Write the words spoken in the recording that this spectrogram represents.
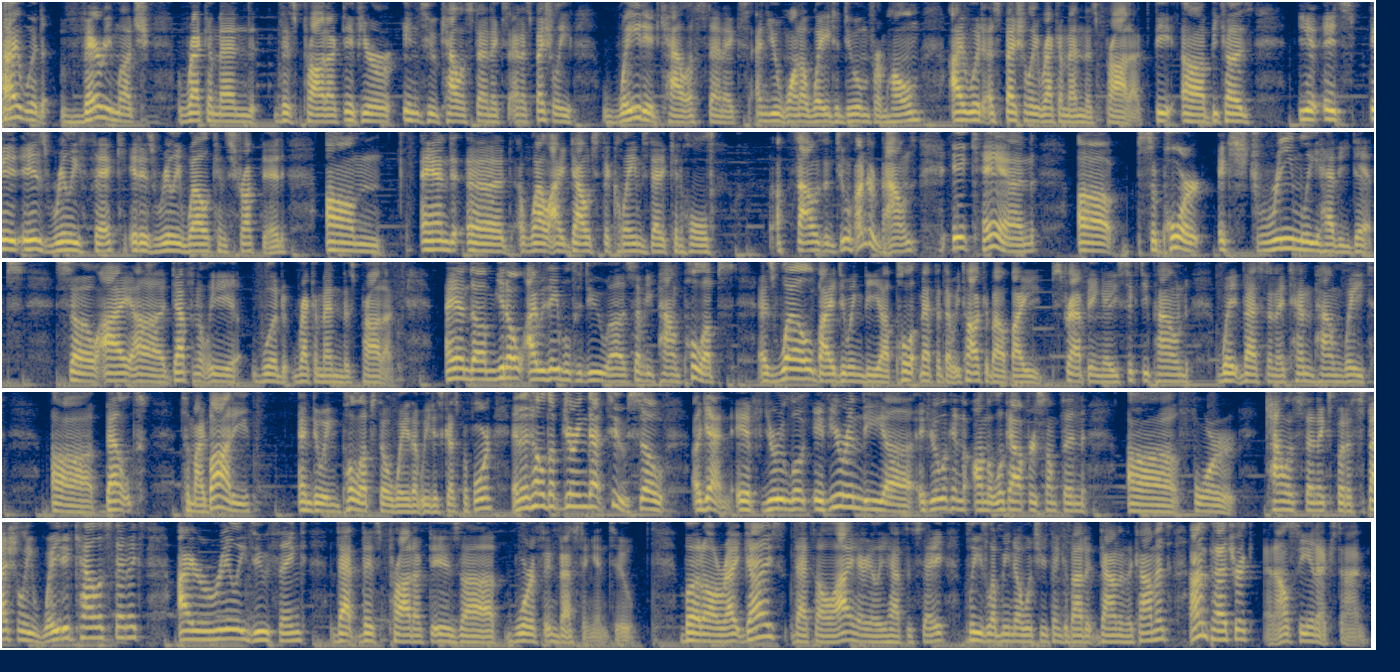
I would very much recommend this product if you're into calisthenics and especially weighted calisthenics and you want a way to do them from home. I would especially recommend this product be, uh, because it, it's it is really thick. It is really well constructed. Um, and uh, while I doubt the claims that it can hold a thousand two hundred pounds, it can uh, support extremely heavy dips. So I uh, definitely would recommend this product. And, um, you know, I was able to do uh, 70 pound pull ups as well by doing the uh, pull up method that we talked about by strapping a 60 pound weight vest and a 10 pound weight uh, belt to my body and doing pull-ups the way that we discussed before and it held up during that too so again if you're look if you're in the uh if you're looking on the lookout for something uh for calisthenics, but especially weighted calisthenics, I really do think that this product is uh, worth investing into. But all right, guys, that's all I really have to say. Please let me know what you think about it down in the comments. I'm Patrick, and I'll see you next time.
